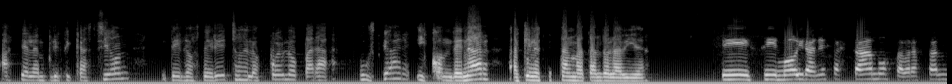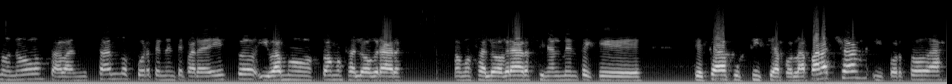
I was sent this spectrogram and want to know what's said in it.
hacia la amplificación de los derechos de los pueblos para juzgar y condenar a quienes están matando la vida. Sí, sí, Moira, en esa estamos, abrazándonos, avanzando fuertemente para eso y vamos, vamos a lograr, vamos a lograr finalmente que, que se haga justicia por la Pacha y por todas,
